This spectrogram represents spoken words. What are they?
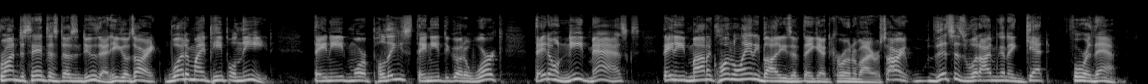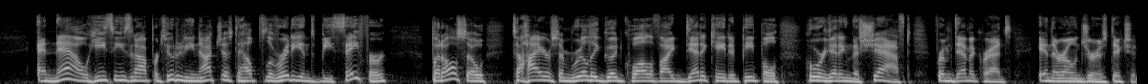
Ron DeSantis doesn't do that. He goes, all right, what do my people need? They need more police. They need to go to work. They don't need masks. They need monoclonal antibodies if they get coronavirus. All right, this is what I'm going to get for them. And now he sees an opportunity not just to help Floridians be safer, but also to hire some really good, qualified, dedicated people who are getting the shaft from Democrats in their own jurisdiction.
